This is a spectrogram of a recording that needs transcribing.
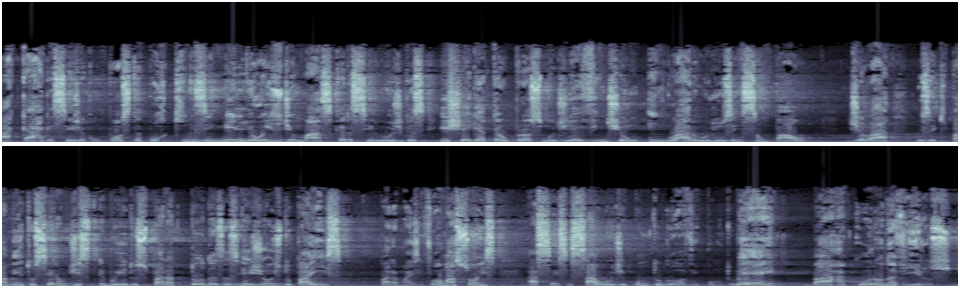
a carga seja composta por 15 milhões de máscaras cirúrgicas e chegue até o próximo dia 21 em Guarulhos, em São Paulo. De lá, os equipamentos serão distribuídos para todas as regiões do país. Para mais informações, acesse saúde.gov.br barra coronavírus.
